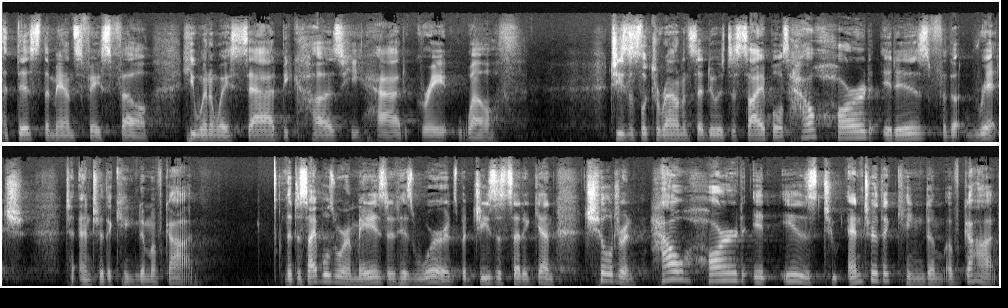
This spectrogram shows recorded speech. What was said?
At this, the man's face fell. He went away sad because he had great wealth. Jesus looked around and said to his disciples, How hard it is for the rich to enter the kingdom of God. The disciples were amazed at his words, but Jesus said again, Children, how hard it is to enter the kingdom of God.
